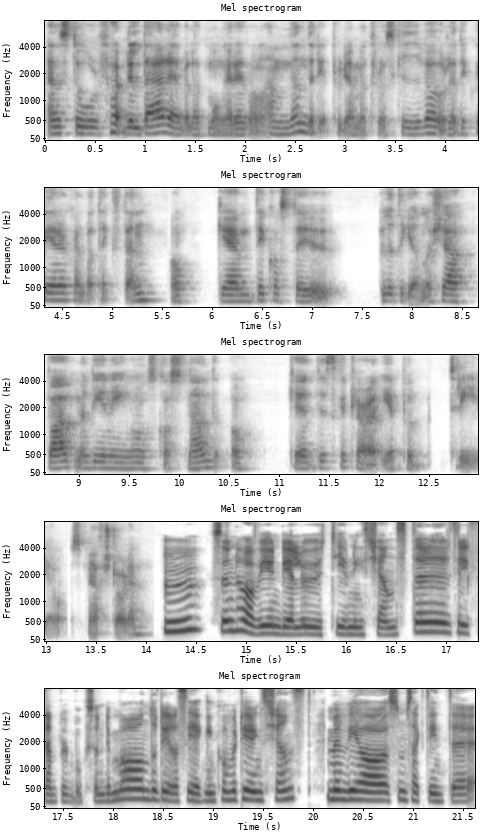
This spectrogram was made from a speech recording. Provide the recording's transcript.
en stor fördel där är väl att många redan använder det programmet för att skriva och redigera själva texten. Och eh, det kostar ju lite grann att köpa, men det är en engångskostnad. Och eh, det ska klara EPUB 3 som jag förstår det. Mm. Sen har vi ju en del utgivningstjänster, till exempel Books on Demand och deras egen konverteringstjänst. Men vi har som sagt inte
